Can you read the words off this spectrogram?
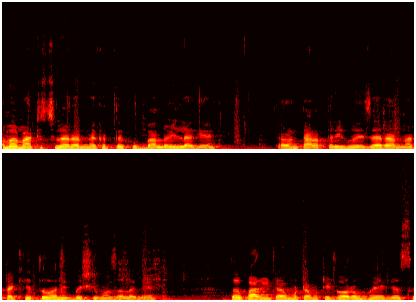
আমার মাটির চুলা রান্না করতে খুব ভালোই লাগে, কারণ তাড়াতাড়ি হয়ে যায় রান্নাটা, খেতেও অনেক বেশি মজা লাগে। তো পানিটা মোটামুটি গরম হয়ে গেছে,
